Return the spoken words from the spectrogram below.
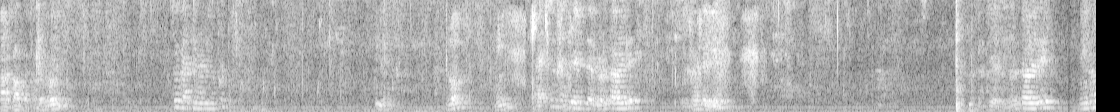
ಹಾ ಕಾಂಪೌಂಡ್ ರೋಲಿ ಚೂರು ಆಚೆ ನೋಡಿ ನೋಡು. ರೋಲ್ ಆಕ್ಷನ್ ಅಜ್ಜಿ ಹೇಳ್ತಿದ್ದಾರೆ ನೋಡು ಕಾವಲಿ ಕಣ್ಣಲ್ಲಿ ಅಜ್ಜಿ ಹೇಳ್ತಿದ್ದಾರೆ, ನೀನು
